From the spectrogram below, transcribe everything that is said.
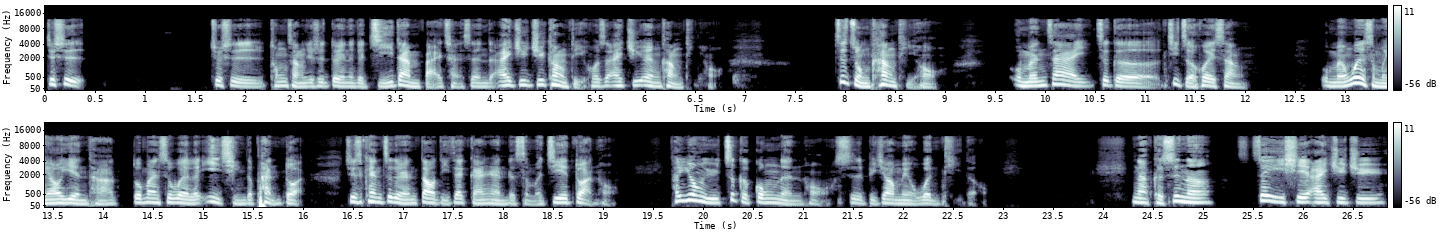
就是。就是通常就是对那个棘蛋白产生的 IgG 抗体或是 IgM 抗体哈，这种抗体哈，我们在这个记者会上，我们为什么要验它？多半是为了疫情的判断，就是看这个人到底在感染的什么阶段哈，它用于这个功能哈是比较没有问题的。那可是呢，这一些 IgG、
